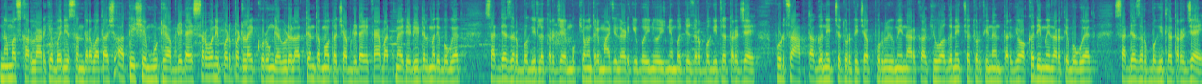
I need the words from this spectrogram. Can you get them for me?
नमस्कार लाडक्या बहिणी संदर्भात अशी अतिशय मोठी अपडेट आहे. सर्वांनी पटपट लाईक करून घ्या व्हिडिओला. अत्यंत महत्त्वाची अपडेट आहे. काय बातमी आहे ते डिटेलमध्ये बघूयात. सध्या जर बघितलं तर जय. मुख्यमंत्री माझी लाडकी बहीण योजनेमध्ये जर बघितलं तर जय. पुढचा हप्ता गणेश चतुर्थीच्या पूर्वी मिळणार का किंवा गणेश चतुर्थीनंतर किंवा कधी मिळणार ते बघूयात. सध्या जर बघितलं तर जय.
